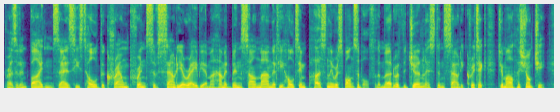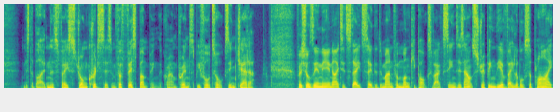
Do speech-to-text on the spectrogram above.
President Biden says he's told the Crown Prince of Saudi Arabia, Mohammed bin Salman, that he holds him personally responsible for the murder of the journalist and Saudi critic Jamal Khashoggi. Mr. Biden has faced strong criticism for fist bumping the Crown Prince before talks in Jeddah. Officials in the United States say the demand for monkeypox vaccines is outstripping the available supply.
